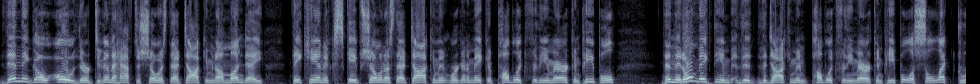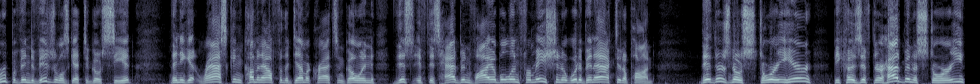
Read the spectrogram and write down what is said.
Then they go, oh, they're going to have to show us that document on Monday. They can't escape showing us that document. We're going to make it public for the American people. Then they don't make the, um, the, the document public for the American people. A select group of individuals get to go see it. Then you get Raskin coming out for the Democrats and going, "This, if this had been viable information, it would have been acted upon." There's no story here Because if there had been a story,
